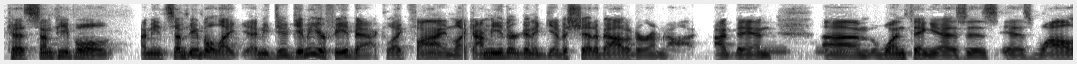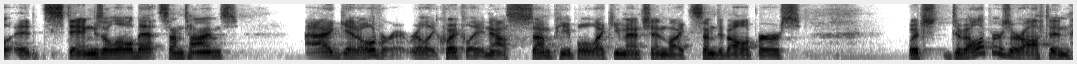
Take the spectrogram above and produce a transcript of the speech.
Because some people I mean, some people like, I mean, dude, give me your feedback. Like, fine. Like, I'm either going to give a shit about it or I'm not. I've been, um, one thing is, is, is while it stings a little bit sometimes, I get over it really quickly. Now, some people, like you mentioned, like some developers, which developers are often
